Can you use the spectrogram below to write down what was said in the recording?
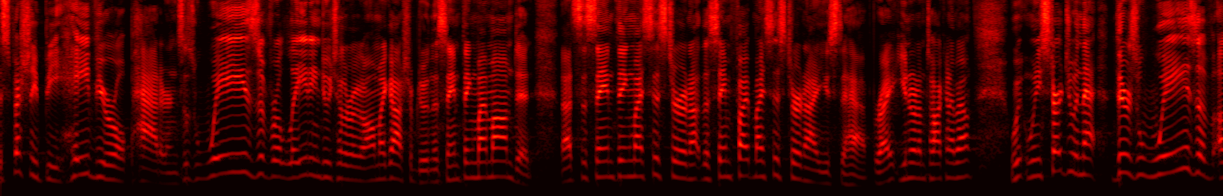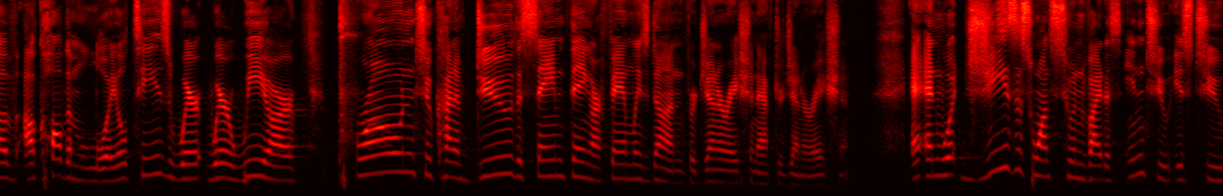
especially behavioral patterns, those ways of relating to each other, like, oh my gosh, I'm doing the same thing my mom did. That's the same thing my sister and I, the same fight my sister and I used to have, right? You know what I'm talking about? When, when you start doing that, there's ways of, of I'll call them loyalties, where, where we are prone to kind of do the same thing our family's done for generation after generation. And what Jesus wants to invite us into is to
